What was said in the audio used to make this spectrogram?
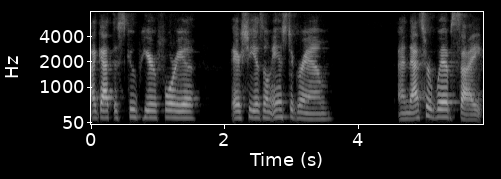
I got the scoop here for you. There she is on Instagram. And that's her website.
